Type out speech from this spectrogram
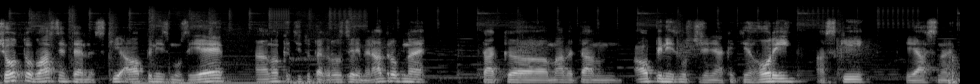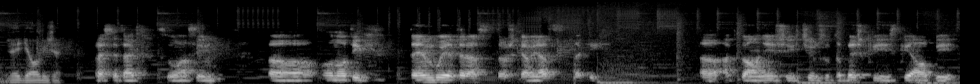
čo to vlastne ten ski alpinizmus je. Áno, keď si to tak rozdelíme na drobné, tak uh, máme tam alpinizmus, čiže nejaké tie hory a ski. Jasné, že ide o lyže. Presne tak, súhlasím. Uh, ono tých tém bude teraz troška viac, takých uh, aktuálnejších, či už sú to bežky, ski alpy,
